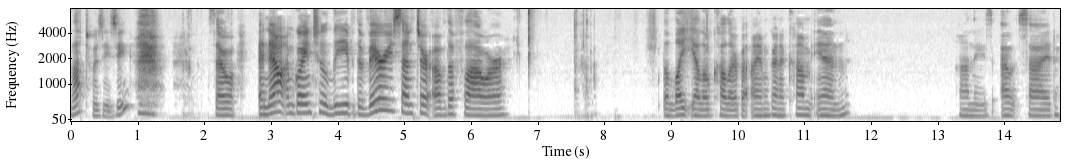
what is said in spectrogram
That was easy. so, and now I'm going to leave the very center of the flower the light yellow color, but I'm going to come in on these outside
